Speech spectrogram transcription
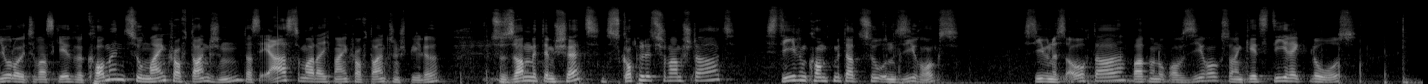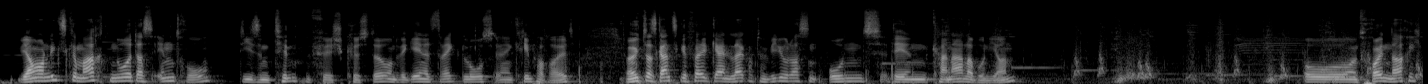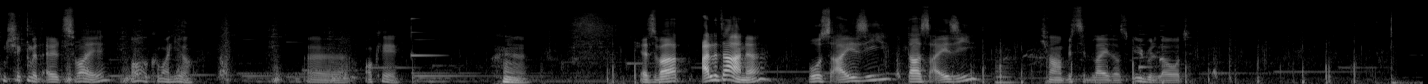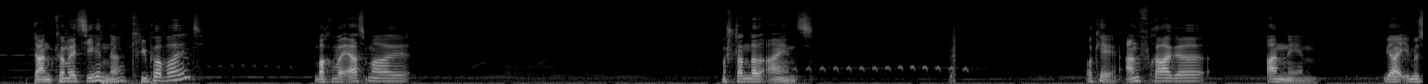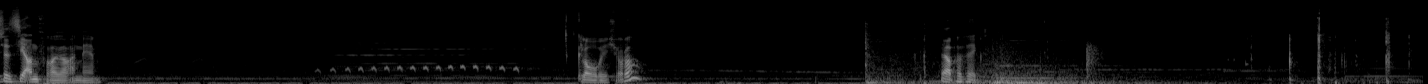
Jo Leute, was geht? Willkommen zu Minecraft Dungeon. Das erste Mal, da ich Minecraft Dungeon spiele. Zusammen mit dem Chat. Skoppel ist schon am Start. Steven kommt mit dazu und Sirox. Steven ist auch da. Warten wir noch auf Sirox und dann geht's direkt los. Wir haben noch nichts gemacht, nur das Intro. Diesen Tintenfischküste. Und wir gehen jetzt direkt los in den Creeperwald. Wenn euch das Ganze gefällt, gerne ein Like auf dem Video lassen und den Kanal abonnieren. Und Freunden Nachrichten schicken mit L2. Oh, guck mal hier. Äh, okay. Jetzt war alle da, ne? Wo ist Icy? Da ist Icy. Ich mal ein bisschen leiser, ist übel laut. Dann können wir jetzt hier hin, ne? Creeperwald. Machen wir erstmal Standard 1. Okay, Anfrage annehmen. Ja, ihr müsst jetzt die Anfrage annehmen. Glaube ich, oder? Ja, perfekt.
